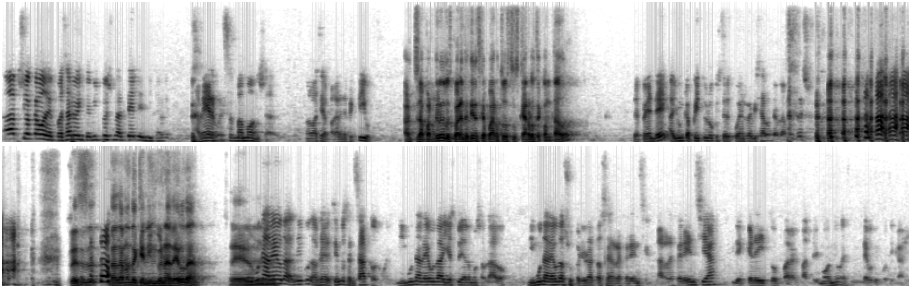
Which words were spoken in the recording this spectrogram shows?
ah, pues yo acabo de pasar 20 mil pesos una tele en mi tarjeta. A ver, güey, eso es mamón. O sea, no lo vas a ir a pagar en efectivo. Entonces, a partir de los 40 tienes que pagar todos tus carros de contado. Depende, hay un capítulo que ustedes pueden revisar donde hablamos de eso. Pero eso estás hablando de que ninguna deuda. ninguna em, deuda, o sea, siendo sensatos, güey, ninguna deuda, y esto ya lo hemos hablado, ninguna deuda superior a tasa de referencia. La referencia de crédito para el patrimonio es deuda hipotecaria.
